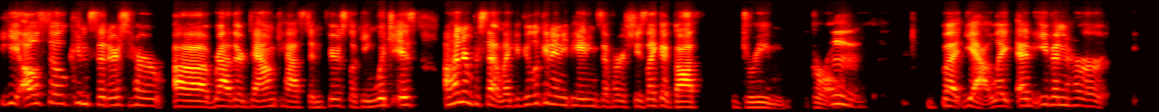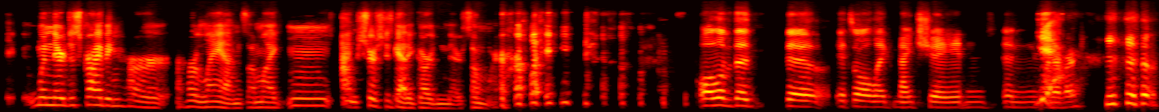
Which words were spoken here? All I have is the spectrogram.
he also considers her uh rather downcast and fierce looking, which is 100% like if you look at any paintings of her, she's like a goth dream girl. Hmm. But yeah, like and even her when they're describing her her lands, I'm like, mm, I'm sure she's got a garden there somewhere. like All of the the it's all like nightshade and and Yeah. whatever. but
